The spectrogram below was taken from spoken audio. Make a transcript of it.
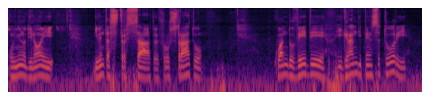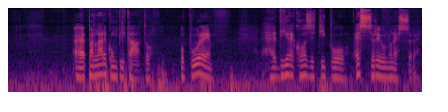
ognuno di noi diventa stressato e frustrato quando vede i grandi pensatori eh, parlare complicato oppure eh, dire cose tipo essere o non essere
